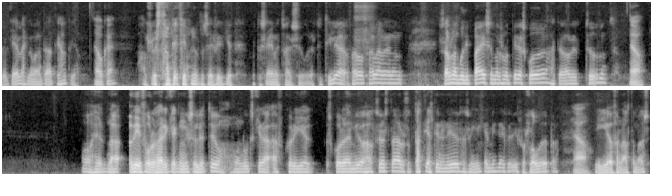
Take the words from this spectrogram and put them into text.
gæðulegni var þetta ADHD já, ok. hann hlustar á mig fimm minútur og segir fyrir ekki þú ert að segja mig tvær sögur, ertu til í að fara og tala við hann sálfrangur í bæ sem er svona að byrja að skoða? Það, þetta er árið 2000 Já, og hérna við fórum þar í gegnum nýsa hluti og hún útskýra af hverju ég skoraði mjög hátt sundstæðar og svo datt ég allt innu niður þar sem ég gerði mikið fyrir því, svo hlóðuðu bara. Já. ég var farin aftan maður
